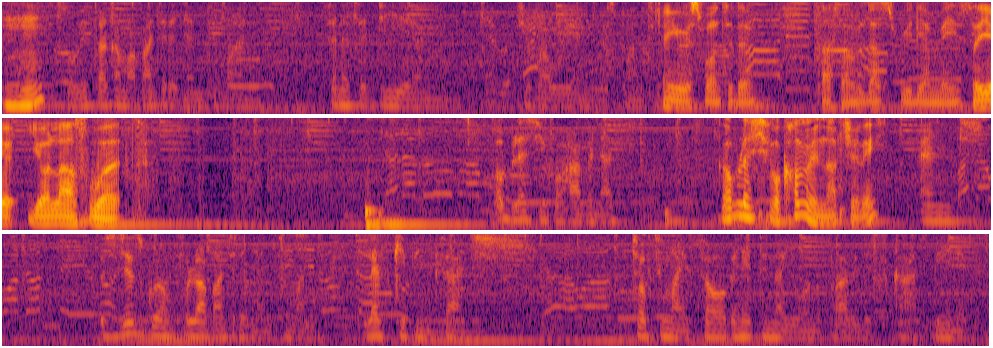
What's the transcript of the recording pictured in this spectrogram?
mhm. So Instagram Abrantie the Gentleman. Send us a DM, whichever way, and we respond to And you respond to them. That's um, that's really amazing. So your your last words. God bless you for having us. God bless you for coming. Actually. And let's just go and follow up until the gentleman. Let's keep in touch. Talk to myself, anything that you want to probably discuss, being it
